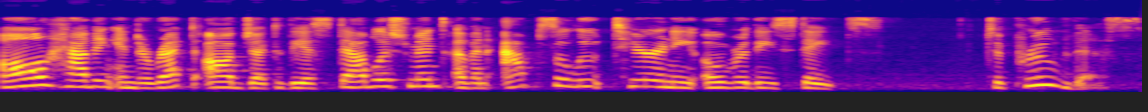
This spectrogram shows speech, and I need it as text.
all having in direct object the establishment of an absolute tyranny over these states. To prove this,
